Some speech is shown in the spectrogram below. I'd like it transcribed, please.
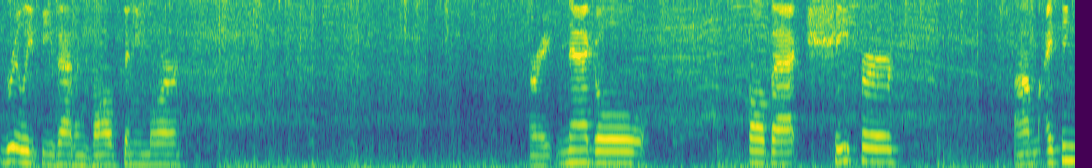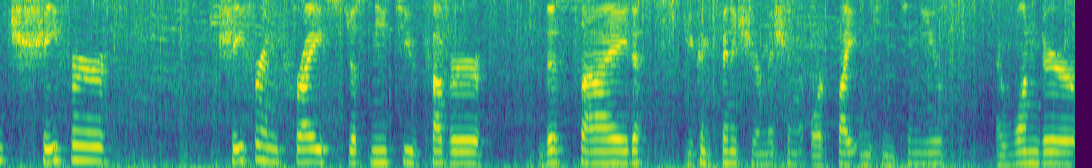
really be that involved anymore. Alright, Nagel, fall back. Schaefer, um, I think Schaefer, Schaefer and Price just need to cover this side, you can finish your mission or fight and continue. I wonder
